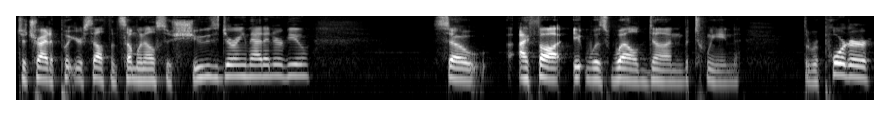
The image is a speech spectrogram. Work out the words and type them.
to try to put yourself in someone else's shoes during that interview. So I thought it was well done between the reporter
